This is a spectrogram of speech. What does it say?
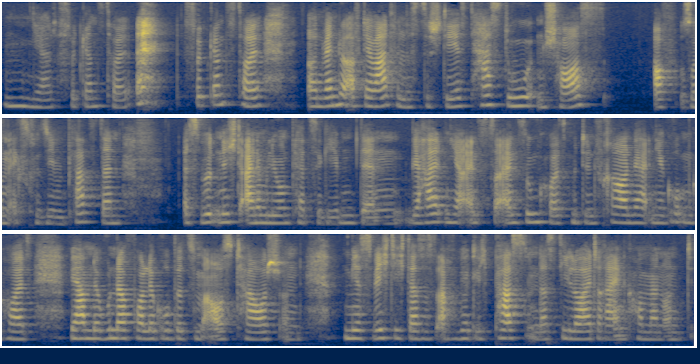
Hm, ja, das wird ganz toll. Das wird ganz toll. Und wenn du auf der Warteliste stehst, hast du eine Chance auf so einen exklusiven Platz, denn es wird nicht eine Million Plätze geben, denn wir halten hier eins zu eins Zoom-Calls mit den Frauen, wir halten hier Gruppencalls, wir haben eine wundervolle Gruppe zum Austausch und mir ist wichtig, dass es auch wirklich passt und dass die Leute reinkommen und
